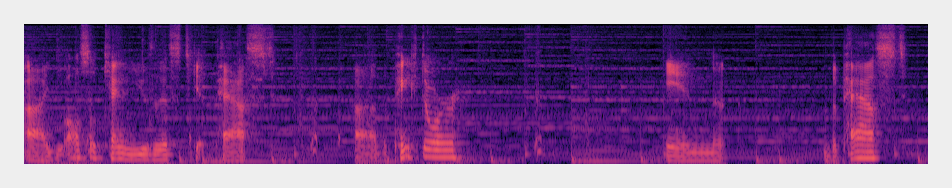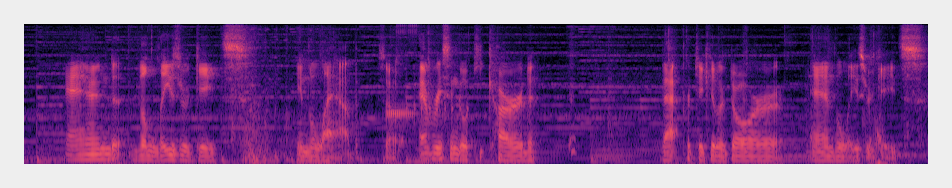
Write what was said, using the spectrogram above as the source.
Uh, you also can use this to get past uh, the pink door in the past and the laser gates in the lab. So every single key card, that particular door, and the laser gates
